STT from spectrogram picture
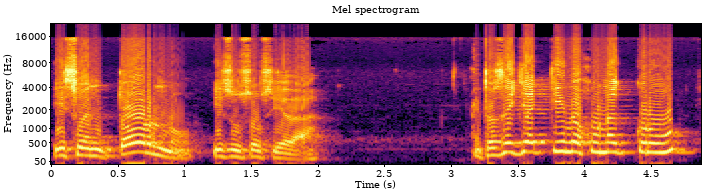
y su entorno y su sociedad. Entonces ya aquí no es una cruz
